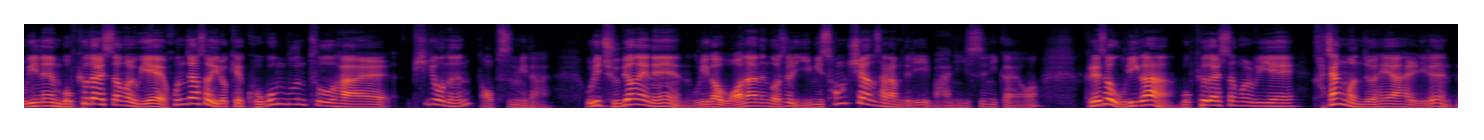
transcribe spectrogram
우리는 목표 달성을 위해 혼자서 이렇게 고군분투할 필요는 없습니다. 우리 주변에는 우리가 원하는 것을 이미 성취한 사람들이 많이 있으니까요. 그래서 우리가 목표 달성을 위해 가장 먼저 해야 할 일은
